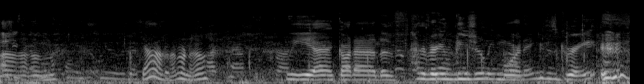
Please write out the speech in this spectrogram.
Um, yeah, I don't know. We uh, got out of had a very leisurely morning, which is great. There's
